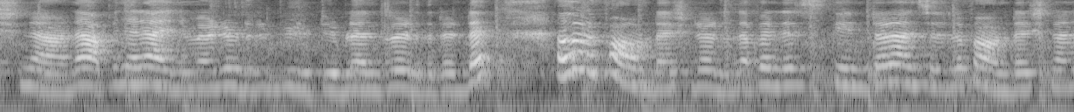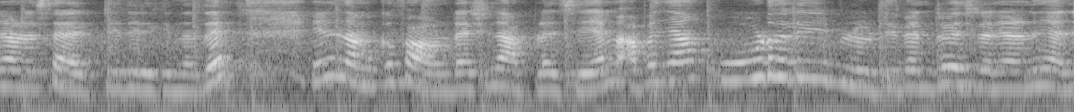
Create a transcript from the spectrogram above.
ഫൗണ്ടേഷൻ ആണ്. അപ്പൊ ഞാൻ അതിന് വേണ്ടി ഒരു ബ്യൂട്ടി ബ്ലെൻഡർ എടുത്തിട്ടുണ്ട്. അതൊരു ഫൗണ്ടേഷൻ എടുത്തത് അപ്പോൾ എന്റെ സ്കിൻ ടോൺ അനുസരിച്ച് ഫൗണ്ടേഷനാണ് അവിടെ സെലക്ട് ചെയ്തിരിക്കുന്നത്. ഇനി നമുക്ക് ഫൗണ്ടേഷൻ അപ്ലൈ ചെയ്യാം. അപ്പോൾ ഞാൻ കൂടുതൽ ഈ ബ്യൂട്ടി ബ്ലെൻഡർ വെച്ച് തന്നെയാണ് ഞാൻ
